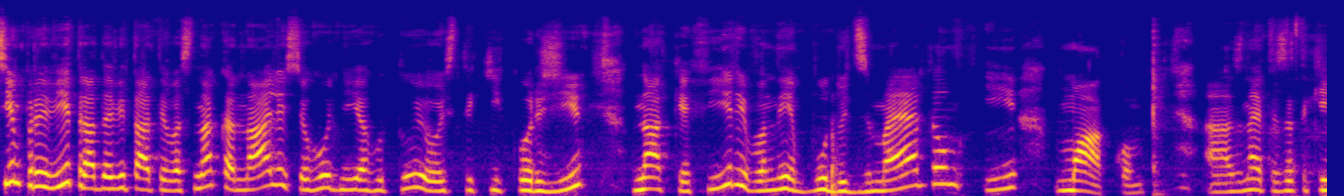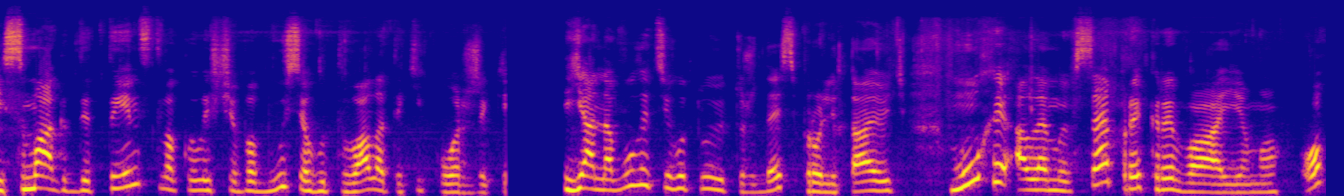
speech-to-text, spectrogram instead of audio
Всім привіт! Рада вітати вас на каналі. Сьогодні я готую ось такі коржі на кефірі. Вони будуть з медом і маком. А, знаєте, за такий смак дитинства, коли ще бабуся готувала такі коржики. Я на вулиці готую, тож десь пролітають мухи, але ми все прикриваємо. Оп!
